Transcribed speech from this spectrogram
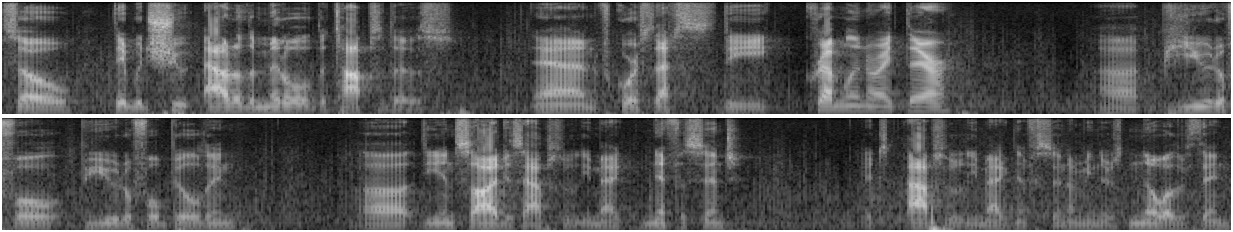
So they would shoot out of the middle of the tops of those. And of course, that's the Kremlin right there. Uh, beautiful, beautiful building. Uh, the inside is absolutely magnificent. It's absolutely magnificent. I mean, there's no other thing.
